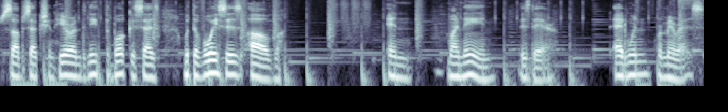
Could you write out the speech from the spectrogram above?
subsection here underneath the book. It says, With the voices of, and my name is there Edwin Ramirez.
